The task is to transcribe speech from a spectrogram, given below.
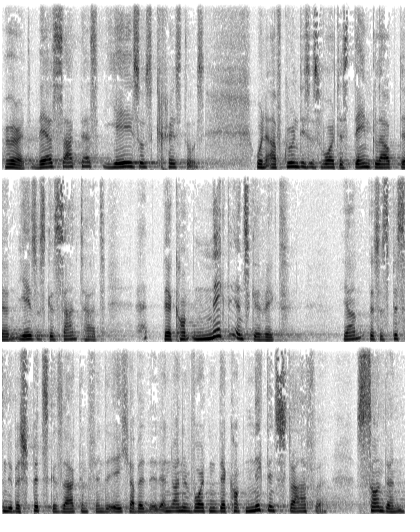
hört, wer sagt das? Jesus Christus und aufgrund dieses Wortes dem glaubt, der Jesus gesandt hat, der kommt nicht ins Gericht. Ja, das ist ein bisschen überspitzt gesagt, empfinde ich, aber in anderen Worten, der kommt nicht in Strafe, sondern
